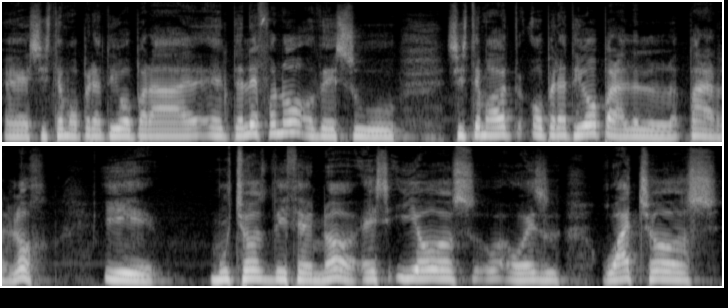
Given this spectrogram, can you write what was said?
eh, sistema operativo para el teléfono o de su sistema operativo para el, para el reloj. Y muchos dicen, no, es iOS o es WatchOS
